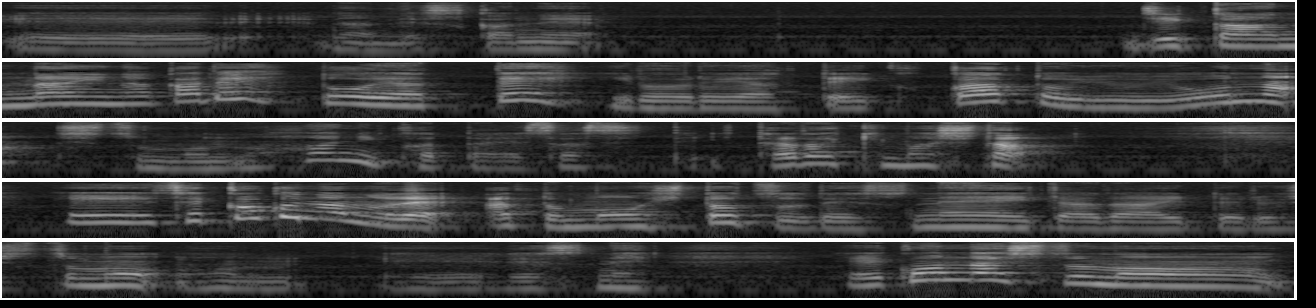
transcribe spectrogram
えー、なんですかね時間ない中でどうやっていろいろやっていくかというような質問の方に答えさせていただきました。えー、せっかくなので、あともう一つですね、いただいてる質問、えー、ですね、えー、こんな質問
